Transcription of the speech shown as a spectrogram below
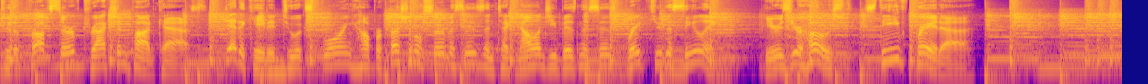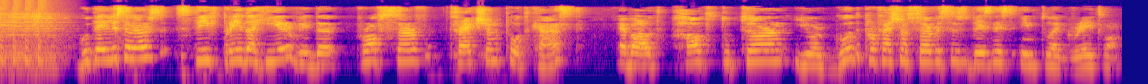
to the ProfServe Traction Podcast, dedicated to exploring how professional services and technology businesses break through the ceiling. Here's your host, Steve Preda. Good day, listeners. Steve Preda here with the ProfServe Traction Podcast about how to turn your good professional services business into a great one.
